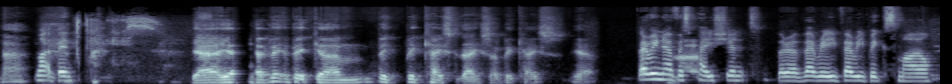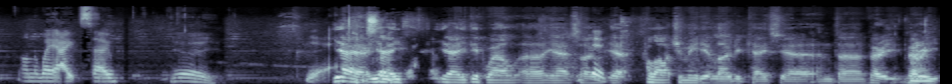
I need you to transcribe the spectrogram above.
nah. Might have been. Yeah, yeah, a big, a big, um, big, big case today. So a big case. Yeah, Very nervous patient, but a very, very big smile on the way out. So, Yay. yeah. yeah, yeah, he, yeah. He did well. Uh, yeah, so yeah, full arch immediate loaded case. Yeah, and uh, very, very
